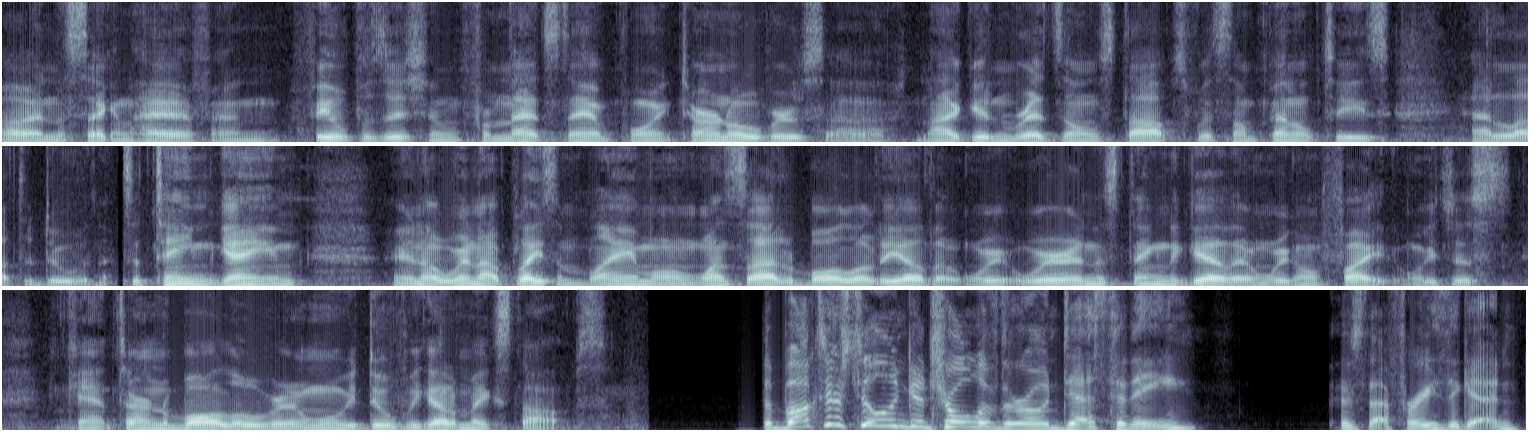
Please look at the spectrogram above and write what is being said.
uh, in the second half. And field position from that standpoint, turnovers, uh, not getting red zone stops with some penalties had a lot to do with it. It's a team game. You know, we're not placing blame on one side of the ball or the other. We're, we're in this thing together and we're going to fight. We just can't turn the ball over. And when we do, we got to make stops. The Bucks are still in control of their own destiny. There's that phrase again.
